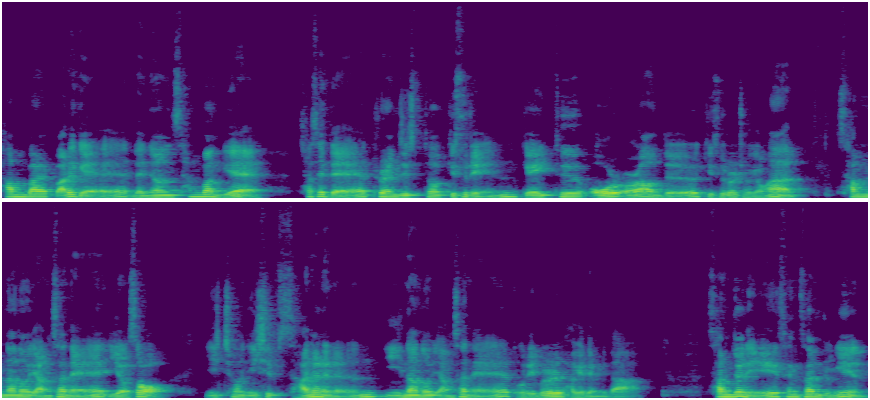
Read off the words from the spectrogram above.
한 발 빠르게 내년 상반기에 차세대 트랜지스터 기술인 게이트 올 어라운드 기술을 적용한 3나노 양산에 이어서 2024년에는 2나노 양산에 돌입을 하게 됩니다. 삼전이 생산 중인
